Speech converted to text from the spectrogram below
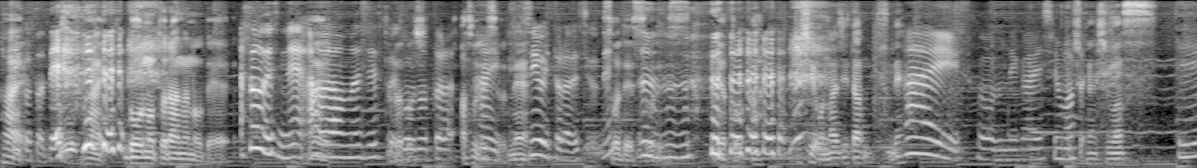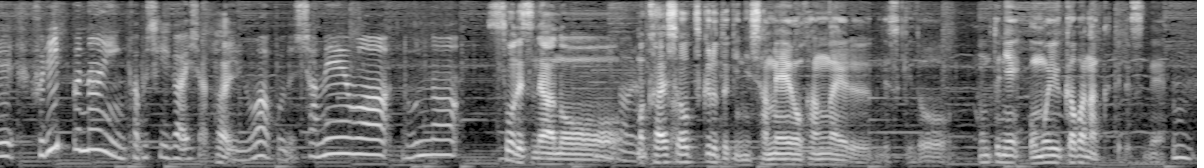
ということで、はい、豪の虎なので。あ、そうですね。あ、同じです。豪の虎。あ、そうですよね。強い虎ですよね。そうです。そうです。ありがとう。年同じなんですね。はい、そうお願いします。お願いします。でフリップナイン株式会社っていうのは、はい、この社名はどんなそうですねあのまあ、会社を作る時に社名を考えるんですけど本当に思い浮かばなくてですね、うん、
